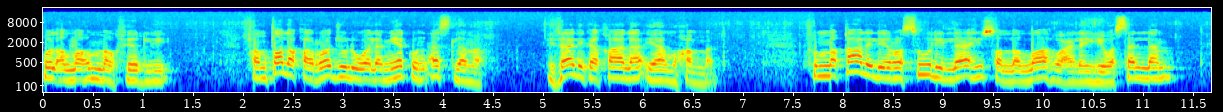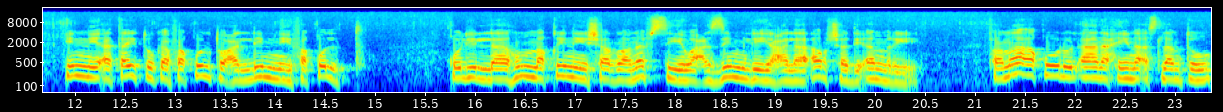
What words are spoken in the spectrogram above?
قل اللهم اغفر لي. فانطلق الرجل ولم يكن أسلم. لذلك قال يا محمد. ثم قال لرسول الله صلى الله عليه وسلم إني أتيتك فقلت علمني فقلت قل اللهم قني شر نفسي واعزم لي على أرشد أمري. فما أقول الآن حين أسلمت؟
